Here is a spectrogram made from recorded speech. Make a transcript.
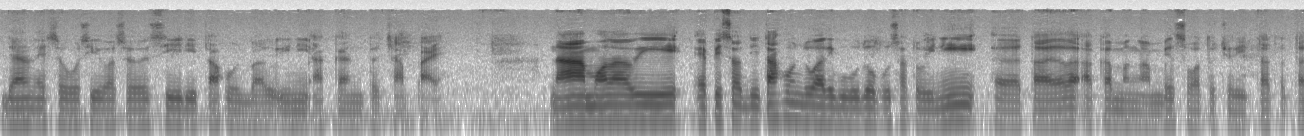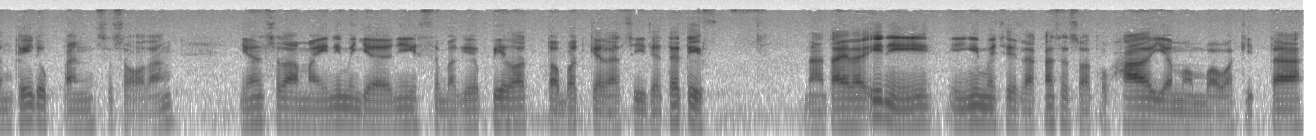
dan resolusi-resolusi di tahun baru ini akan tercapai. Nah, melalui episode di tahun 2021 ini, uh, Tyler akan mengambil suatu cerita tentang kehidupan seseorang yang selama ini menjalani sebagai pilot robot galaksi detektif. Nah, Tyler ini ingin menceritakan sesuatu hal yang membawa kita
